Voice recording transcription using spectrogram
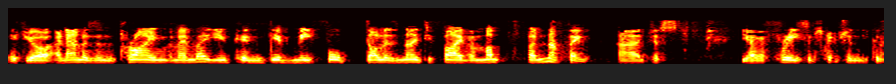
If you're an Amazon Prime member, you can give me $4.95 a month for nothing. Uh, just you have a free subscription. You can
